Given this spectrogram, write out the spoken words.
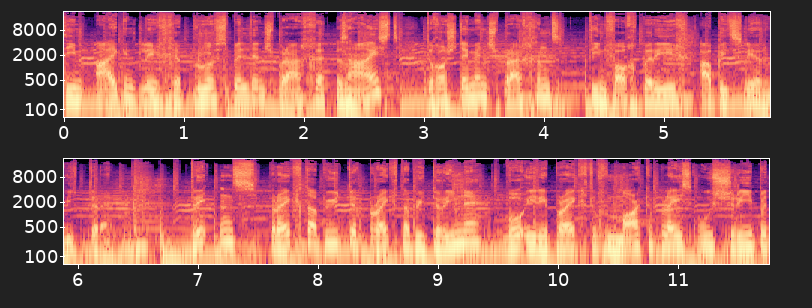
deinem eigentlichen Berufsbild entsprechen. Das heisst, du kannst dementsprechend deinen Fachbereich auch ein bisschen erweitern. Drittens, Projektanbieter, Projektanbieterinnen, die ihre Projekte auf dem Marketplace ausschreiben,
